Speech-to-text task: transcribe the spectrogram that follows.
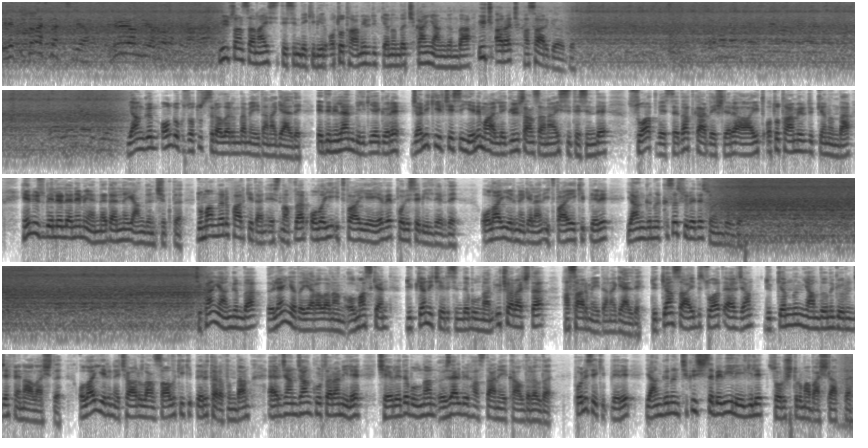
Elektrik araç bırakmış buraya. Duyuyorum diyor. Gülsan Sanayi sitesindeki bir oto tamir dükkanında çıkan yangında 3 araç hasar gördü. Yangın 19.30 sıralarında meydana geldi. Edinilen bilgiye göre Canik ilçesi Yeni Mahalle Gülsan Sanayi sitesinde Suat ve Sedat kardeşlere ait oto tamir dükkanında henüz belirlenemeyen nedenle yangın çıktı. Dumanları fark eden esnaflar olayı itfaiyeye ve polise bildirdi. Olay yerine gelen itfaiye ekipleri yangını kısa sürede söndürdü. Çıkan yangında ölen ya da yaralanan olmazken dükkan içerisinde bulunan 3 araçta hasar meydana geldi. Dükkan sahibi Suat Ercan dükkanının yandığını görünce fenalaştı. Olay yerine çağrılan sağlık ekipleri tarafından Ercan can kurtaran ile çevrede bulunan özel bir hastaneye kaldırıldı. Polis ekipleri yangının çıkış sebebiyle ilgili soruşturma başlattı.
